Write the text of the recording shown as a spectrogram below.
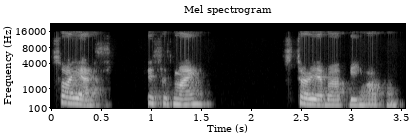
so yes this is my story about being open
